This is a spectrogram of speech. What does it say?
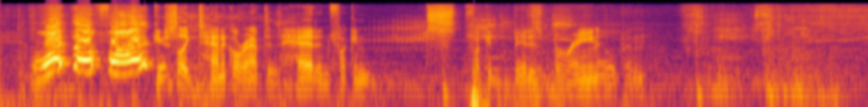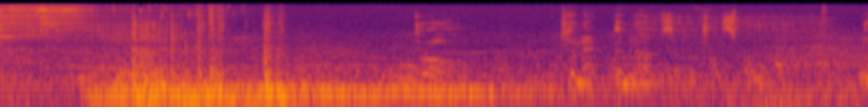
What the fuck? He just like tentacle wrapped his head and fucking fucking bit his brain open. Draw. Connect the nerves of the transponder. We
